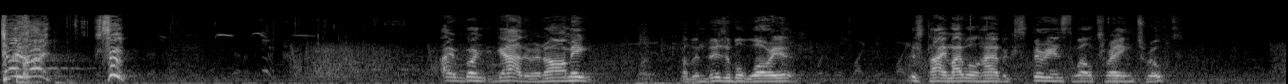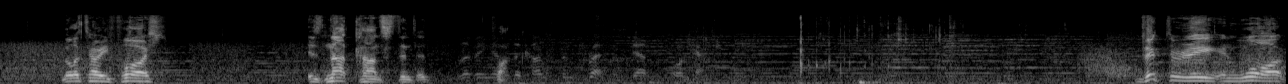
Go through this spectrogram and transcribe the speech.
Turn right! Shoot! I am going to gather an army of invisible warriors. This time I will have experienced, well-trained troops. Military force is not constant. It, fuck. Victory in war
